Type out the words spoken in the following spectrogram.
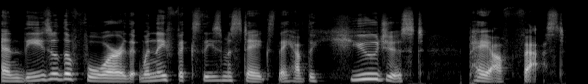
And these are the four that when they fix these mistakes, they have the hugest payoff fast.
